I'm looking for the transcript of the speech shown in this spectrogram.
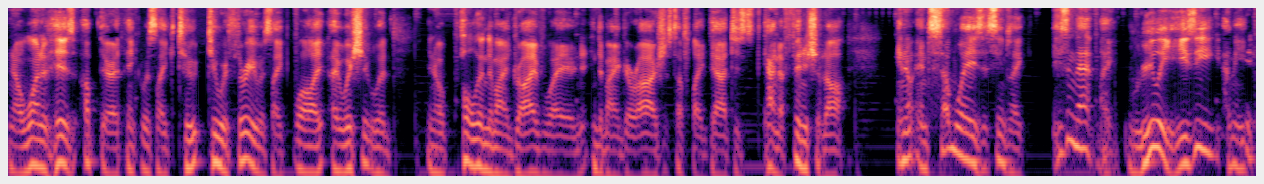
you know, one of his up there, I think was like two, two or three was like, well, I, I wish it would, you know, pull into my driveway and into my garage and stuff like that, just kind of finish it off. You know, in some ways it seems like, isn't that like really easy? I mean,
